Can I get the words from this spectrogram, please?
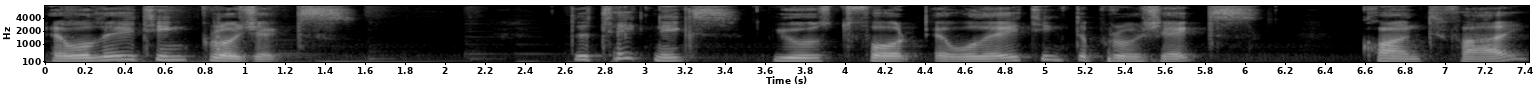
Evaluating projects. The techniques used for evaluating the projects quantify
